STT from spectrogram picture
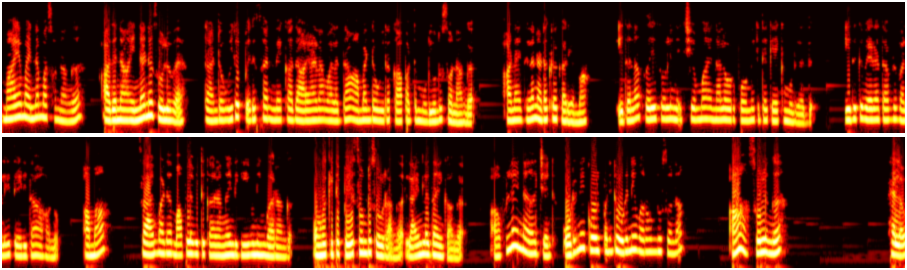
மாயம்மா என்னம்மா சொன்னாங்க? அதை நான் என்னன்னு சொல்லுவேன். தன்னோட உயிரை பெருசாக நினைக்காத அயானாவால தான் அவன்ட உயிரை காப்பாற்ற முடியும்னு சொன்னாங்க. ஆனால் இதெல்லாம் நடக்கிற காரியமா இதெல்லாம் சரி சொல்லி நிச்சயமாக என்னால் ஒரு பொண்ணுக்கிட்ட கேட்க முடியாது. இதுக்கு வேற ஏதாவது வழியை தேடி தான் ஆகணும். ஆமாம் சாய்மாட மாப்பிள்ளை வீட்டுக்காரங்க இன்றைக்கி ஈவினிங் வராங்க. உங்ககிட்ட பேசணும்னு சொல்கிறாங்க லைனில் தான் இருக்காங்க. அவ்வளோ என்ன அர்ஜென்ட் உடனே கால் பண்ணிட்டு உடனே வரோம்னு சொன்னா? ஆ சொல்லுங்க. ஹலோ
